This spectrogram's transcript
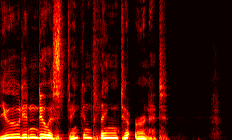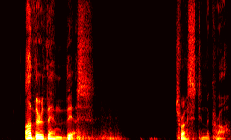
You didn't do a stinking thing to earn it other than this trust in the cross.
